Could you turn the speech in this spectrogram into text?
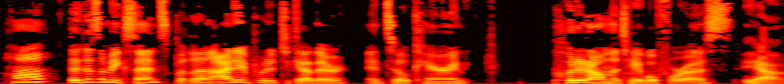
huh? That doesn't make sense. But then i didn't put it together until karen put it on the table for us. Yeah.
